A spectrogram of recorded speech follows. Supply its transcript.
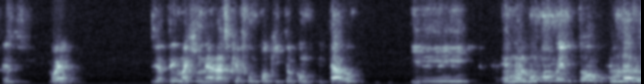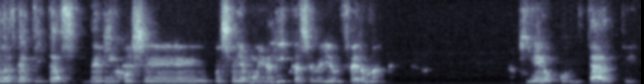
Pues, bueno, ya te imaginarás que fue un poquito complicado y en algún momento una de las gatitas del hijo se, pues, se veía muy malita, se veía enferma. Quiero contarte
